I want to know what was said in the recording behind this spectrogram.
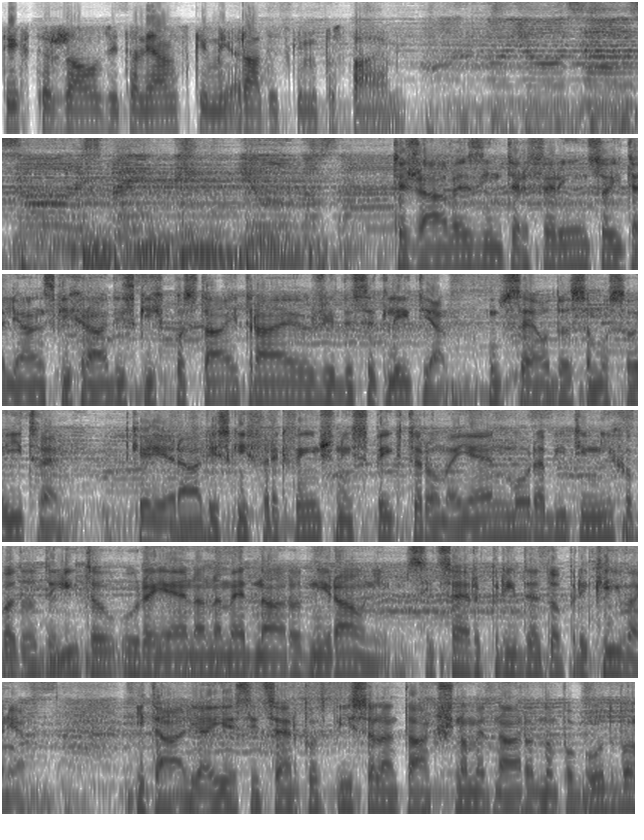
teh težav z italijanskimi radijskimi postajami. Težave z interferenco italijanskih radijskih postaj trajajo že desetletja, vse od osamosvojitve. Ker je radijski frekvenčni spektr omejen, mora biti njihova dodelitev urejena na mednarodni ravni, sicer pride do prekrivanja. Italija je sicer podpisala takšno mednarodno pogodbo,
